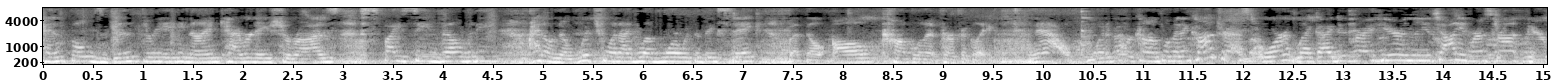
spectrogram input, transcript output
Penfolds Bin 389 Cabernet Shiraz, spicy, velvety. I don't know which one I'd love more with a big steak, but they'll all complement perfectly. Now, what about complement and contrast? Or, like I did right here in the Italian restaurant, pair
